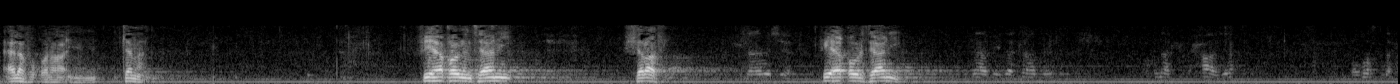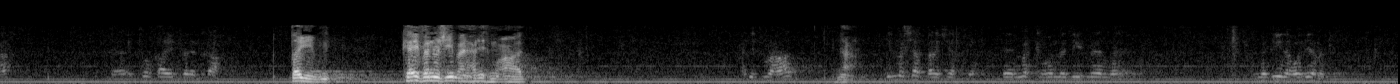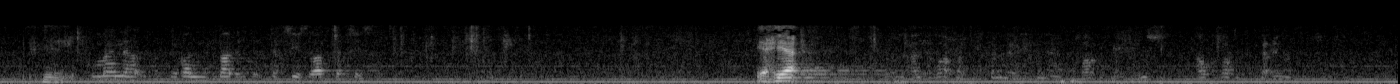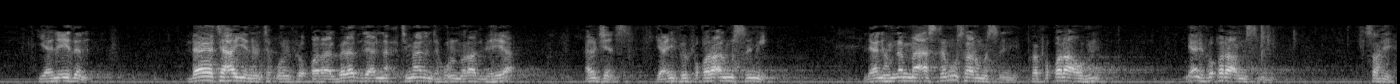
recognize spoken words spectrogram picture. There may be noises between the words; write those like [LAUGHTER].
على فقرائهم. تمام. فيها قول ثاني. شرافي. فيها قول ثاني. إذا كان هناك حاجة ومصلحة الآخر طيب. كيف نجيب عن حديث معاذ؟ حديث معاذ؟ نعم. بالمشقة يا شيخ بين مكة والمدينة المدينة واليمن. ثم أنه يقال بعد التخصيص بعد التخصيص يحيى. يعني إذن لا يتعين أن تكون في فقراء البلد لأن احتمال أن تكون المراد به الجنس يعني في فقراء المسلمين. لأنهم لما أسلموا صاروا مسلمين ففقراؤهم يعني فقراء المسلمين. صحيح.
